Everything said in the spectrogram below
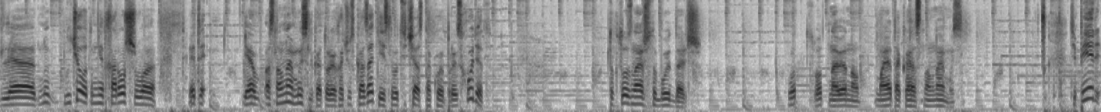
для... Ну, ничего в этом нет хорошего. Это я, основная мысль, которую я хочу сказать, если вот сейчас такое происходит, то кто знает, что будет дальше. Вот, вот наверное, моя такая основная мысль. Теперь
